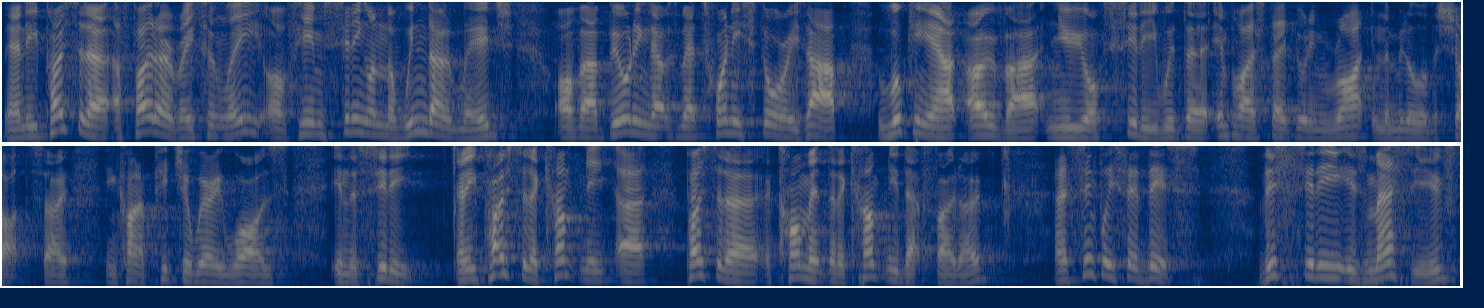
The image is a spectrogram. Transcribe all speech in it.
And he posted a, a photo recently of him sitting on the window ledge of a building that was about 20 stories up, looking out over New York City with the Empire State Building right in the middle of the shot. So you can kind of picture where he was in the city. And he posted a, company, uh, posted a, a comment that accompanied that photo, and it simply said this This city is massive,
